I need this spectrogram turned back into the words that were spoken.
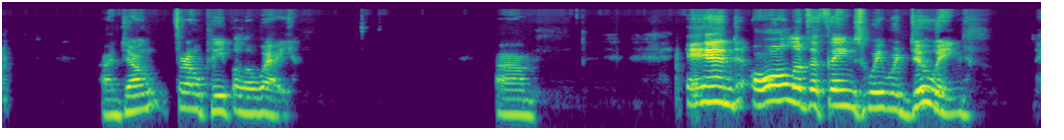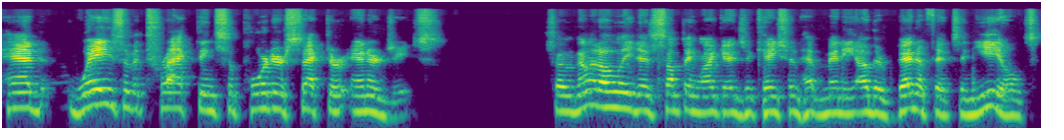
Uh, don't throw people away. Um, and all of the things we were doing had ways of attracting supporter sector energies. So not only does something like education have many other benefits and yields,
